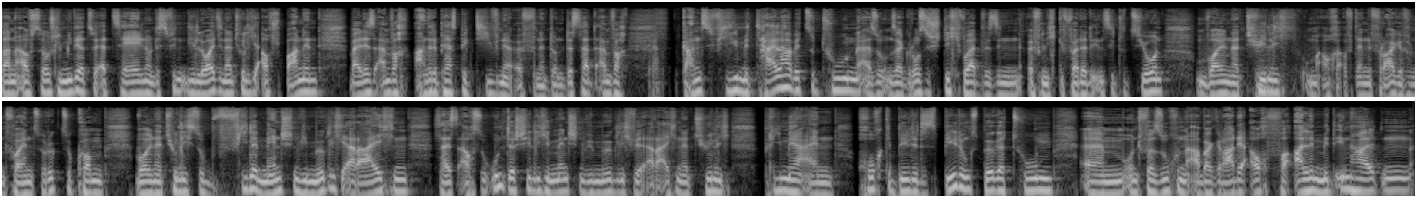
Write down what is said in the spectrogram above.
dann auf Social Media zu erzählen. Und das finden die Leute natürlich auch spannend, weil das einfach andere Perspektiven eröffnet. Und das hat einfach ja. ganz viel mit Teilhabe zu tun. Also unser großes Stichwort, wir sind öffentlich geförderte Institution und wollen natürlich, um auch auf deine Frage von vorhin zurückzukommen, wollen natürlich so viele Menschen wie möglich erreichen. Das heißt auch so unterschiedliche Menschen wie möglich. Wir erreichen natürlich primär ein hochgebildetes Bildungsbürgertum ähm, und versuchen aber gerade auch vor allem mit Inhalten,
